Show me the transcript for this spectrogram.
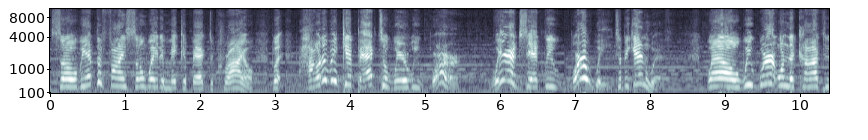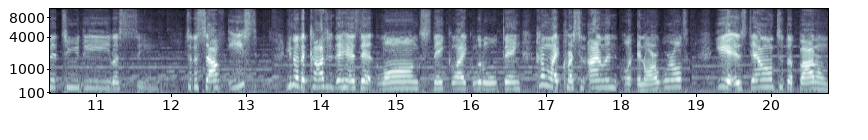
so we have to find some way to make it back to Krile. But how do we get back to where we were? Where exactly were we to begin with? Well, we were on the continent to the, let's see, to the southeast. You know, the continent that has that long snake-like little thing, kind of like Crescent Island in our world? Yeah, it's down to the bottom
